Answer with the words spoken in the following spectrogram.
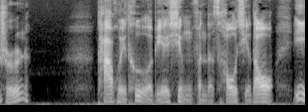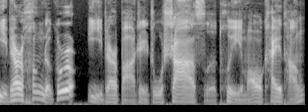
时呢，他会特别兴奋地操起刀，一边哼着歌，一边把这猪杀死、褪毛、开膛。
